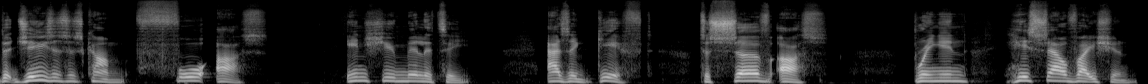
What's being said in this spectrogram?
that Jesus has come for us in humility as a gift to serve us, bringing His salvation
